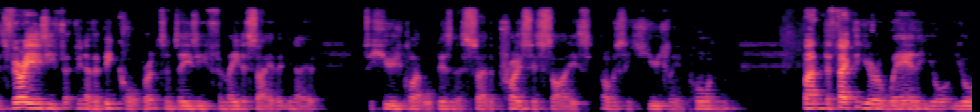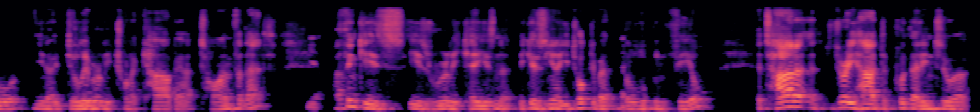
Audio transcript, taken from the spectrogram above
It's very easy for you know the big corporates, and it's easy for me to say that you know it's a huge global business, so the process side is obviously hugely important. But the fact that you're aware that you're you're you know deliberately trying to carve out time for that, yeah. I think is is really key, isn't it? Because you know you talked about the look and feel. It's harder. It's very hard to put that into a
